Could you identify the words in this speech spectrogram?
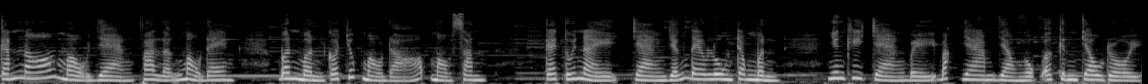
Cánh nó màu vàng pha lẫn màu đen, bên mình có chút màu đỏ, màu xanh. Cái túi này chàng vẫn đeo luôn trong mình, nhưng khi chàng bị bắt giam vào ngục ở Kinh Châu rồi,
